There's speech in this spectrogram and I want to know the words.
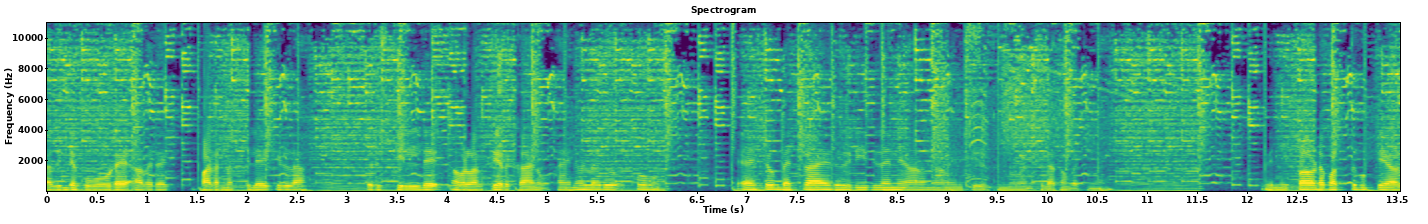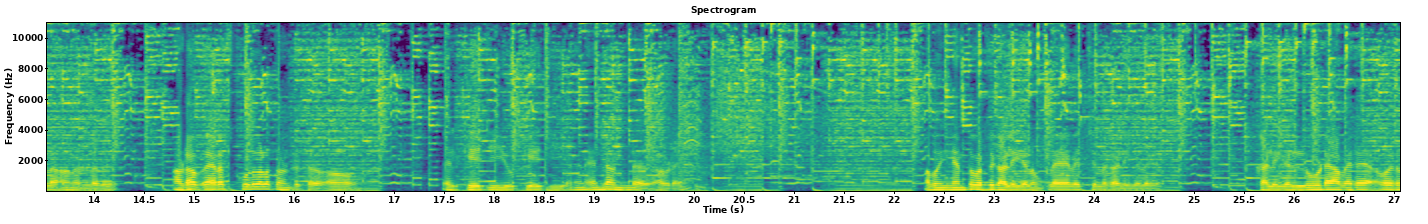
അതിന്റെ കൂടെ അവരെ പഠനത്തിലേക്കുള്ള ഒരു സ്കില്ല് വളർത്തിയെടുക്കാനും അതിനുള്ളൊരു ഏറ്റവും ബെറ്ററായൊരു രീതി തന്നെയാണെന്നാണ് എനിക്ക് ഇന്ന് മനസ്സിലാക്കാൻ പറ്റുന്നത്. പിന്നെ ഇപ്പോൾ അവിടെ പത്ത് കുട്ടികളാണുള്ളത്. അവിടെ വേറെ സ്കൂളുകളൊക്കെ ഉണ്ട് കേട്ടോ L K G U K G അങ്ങനെ എല്ലാം ഉണ്ട് അവിടെ. അപ്പോൾ ഇങ്ങനത്തെ കുറച്ച് കളികളും ക്ലേ വെച്ചുള്ള കളികൾ കളികളിലൂടെ അവരെ ഓരോ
